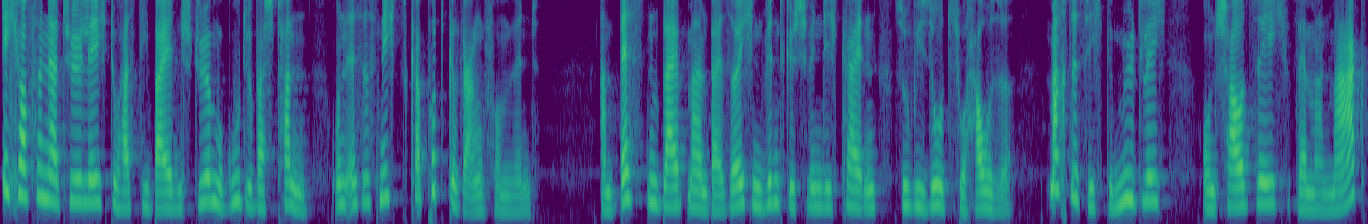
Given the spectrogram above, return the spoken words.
Ich hoffe natürlich, du hast die beiden Stürme gut überstanden und es ist nichts kaputt gegangen vom Wind. Am besten bleibt man bei solchen Windgeschwindigkeiten sowieso zu Hause, macht es sich gemütlich und schaut sich, wenn man mag,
